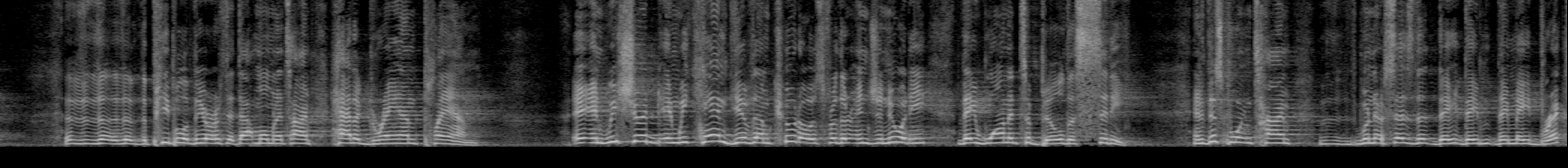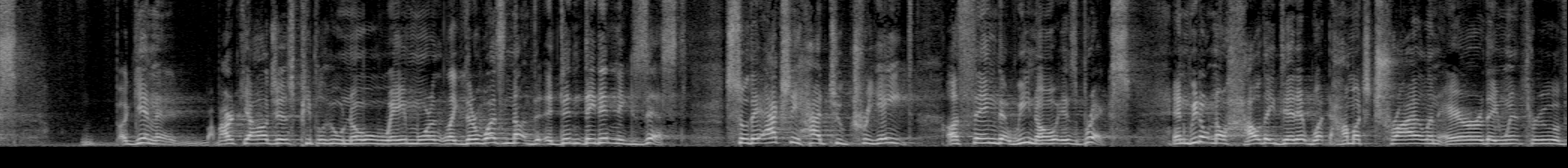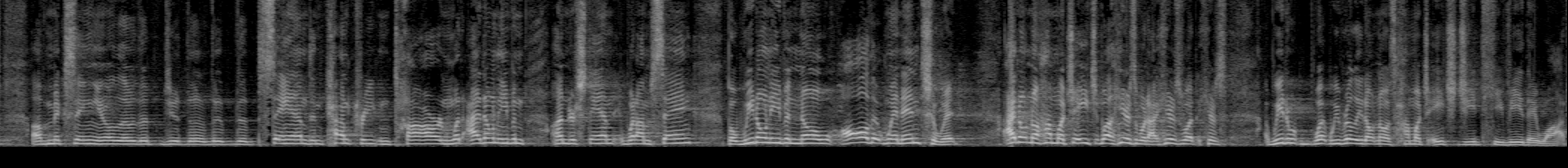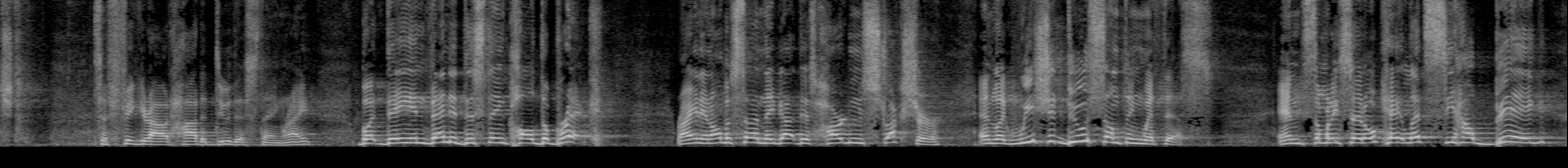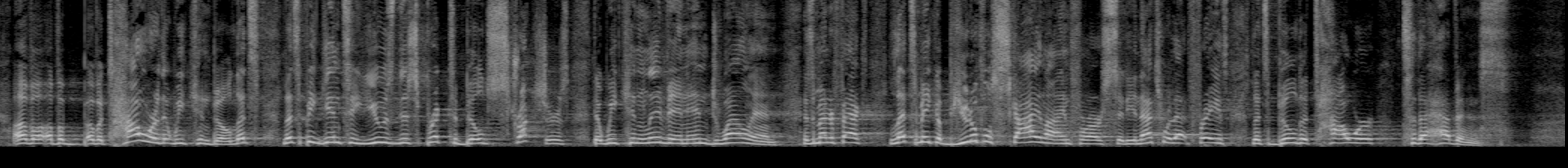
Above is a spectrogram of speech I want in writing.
The, the, the people of the earth at that moment in time had a grand plan. And we should and we can give them kudos for their ingenuity. They wanted to build a city. And at this point in time, when it says that they, they, they made bricks, again, archaeologists, people who know way more, like there was not, it didn't, they didn't exist. So they actually had to create a thing that we know is bricks. And we don't know how they did it, what, how much trial and error they went through of, of mixing, you know, the, the, the, the, the sand and concrete and tar and what, I don't even understand what I'm saying, but we don't even know all that went into it. I don't know how much H, well, here's what I, here's what, here's, we what we really don't know is how much HGTV they watched to figure out how to do this thing, right? But they invented this thing called the brick, right? And all of a sudden they've got this hardened structure and like, we should do something with this. And somebody said, okay, let's see how big of a, of a, of a tower that we can build. Let's, let's begin to use this brick to build structures that we can live in and dwell in. As a matter of fact, let's make a beautiful skyline for our city. And that's where that phrase, let's build a tower to the heavens.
